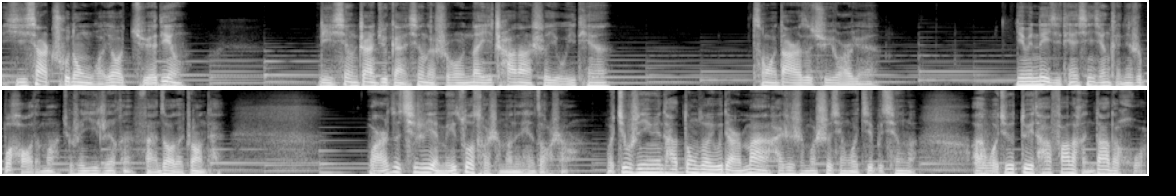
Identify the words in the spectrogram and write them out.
一下触动，我要决定理性占据感性的时候，那一刹那是有一天送我大儿子去幼儿园。因为那几天心情肯定是不好的嘛，就是一直很烦躁的状态。我儿子其实也没做错什么，那天早上我就是因为他动作有点慢，还是什么事情，我记不清了。哎，我就对他发了很大的火。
